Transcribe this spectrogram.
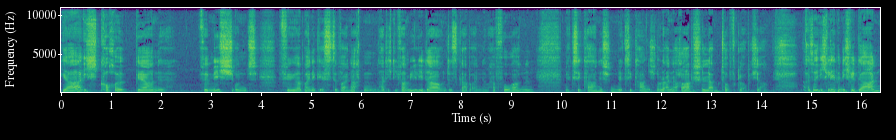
Ja, ich koche gerne für mich und für meine Gäste. Weihnachten hatte ich die Familie da und es gab einen hervorragenden mexikanischen, mexikanischen oder einen arabischen Lammtopf, glaube ich, ja. Also ich lebe nicht vegan,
